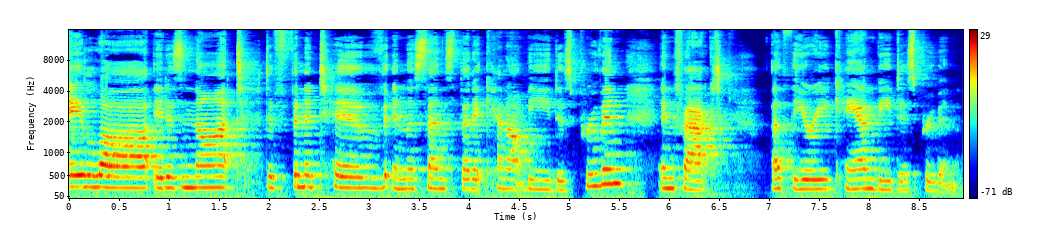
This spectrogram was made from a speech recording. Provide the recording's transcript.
a law, it is not definitive in the sense that it cannot be disproven. In fact, a theory can be disproven.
